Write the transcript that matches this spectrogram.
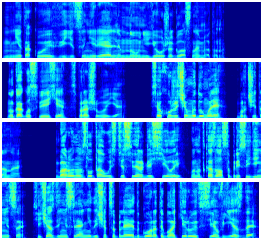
Мне такое видится нереальным, но у нее уже глаз наметан. «Ну как успехи?» — спрашиваю я. «Все хуже, чем мы думали», — бурчит она. Барона в Златоусте свергли силой. Он отказался присоединиться. Сейчас Денис Леонидович оцепляет город и блокирует все въезды.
